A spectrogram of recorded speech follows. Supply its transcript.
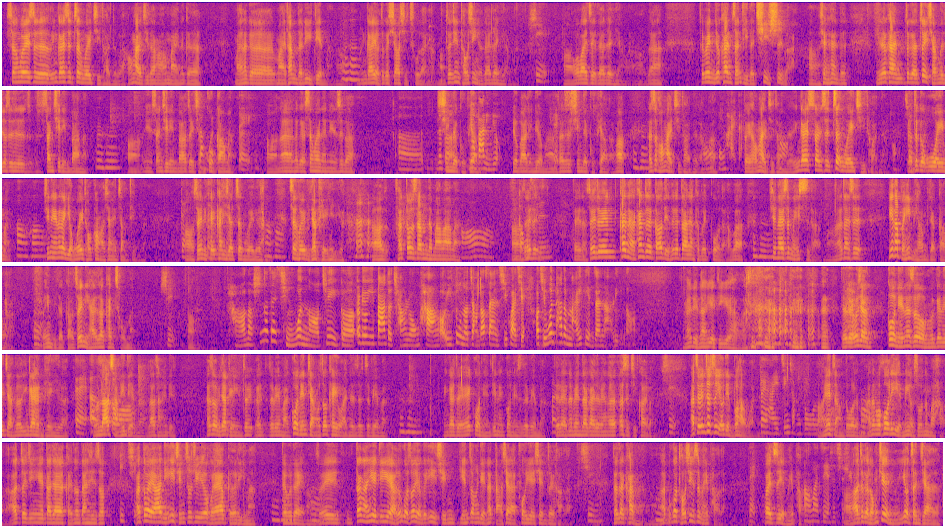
深威是应该是正威集团的吧？鸿海集团好像买那个。买那个买他们的绿电嘛，啊、嗯，应该有这个消息出来了啊。最近投信有在认养了，是。啊，Y Y 这也在认养了啊。那这边你就看整体的气势吧，啊，现在看的，你就看这个最强的就是三七零八嘛，嗯哼，啊，因为三七零八最强过高嘛，对，啊，那那个森崴能源是多少？呃，新的股票六八零六。六八零六嘛，它是新的股票了啊，它是红海集团的了啊，红海的，对，红海集团的应该算是正威集团的，有这个威嘛，今天那个永威投控好像也涨停了，哦，所以你可以看一下正威的，正威比较便宜的，啊，它都是他们的妈妈嘛，哦，啊，所以这，对的，所以这边看啊，看这个高点，这个大量可不可以过了，好不好？现在是没死了啊，但是因为它本益比好像比较高了。本益比较高，所以你还是要看筹码。是。啊，好，老师，那再请问哦，这个二六一八的长荣行哦，一度呢涨到三十七块钱哦，请问它的买点在哪里呢？买点那越低越好啊。对对，我想过年的时候我们跟你讲的应该很便宜了。对，我们拉长一点吧，拉长一点，那时候比较便宜，这来这边买。过年讲我说可以玩的这这边嘛。嗯哼。应该对，哎，过年，今年过年是这边吧？对不对？那边大概这边二二十几块吧。是。啊，这边就是有点不好玩。对啊，已经涨多了。哦，因为涨多了嘛，啊，那么获利也没有说那么好了。啊，最近因为大家可能都担心说，疫情啊，对啊，你疫情出去又回来要隔离嘛，对不对？啊，所以当然越低越好。如果说有个疫情严重一点，那打下来破月线最好了。是。都在看嘛，啊，不过投信是没跑的。对，外资也没跑。啊，外资也是持续啊，这个龙券又增加了，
